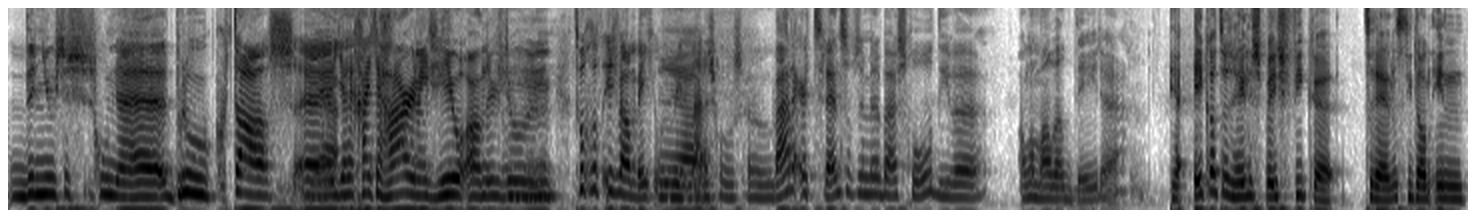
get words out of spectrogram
de nieuwste schoenen, broek, tas. eh, Ja. Je gaat je haar ineens heel anders doen. Toch, dat is wel een beetje op de Ja. middelbare school zo. Waren er trends op de middelbare school die we allemaal wel deden? Ja, ik had dus hele specifieke trends die dan in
